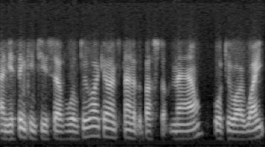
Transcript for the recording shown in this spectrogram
and you're thinking to yourself, well, do I go and stand at the bus stop now, or do I wait?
